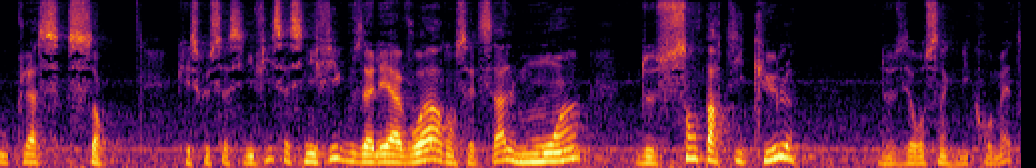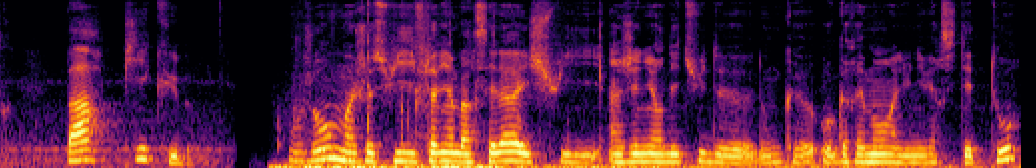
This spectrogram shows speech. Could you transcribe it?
ou classe 100. Qu'est-ce que ça signifie? Ça signifie que vous allez avoir dans cette salle moins de 100 particules de 0,5 micromètres par pied cube. Bonjour, moi je suis Flavien Barcella et je suis ingénieur d'études euh, donc euh, au gréement à l'université de Tours.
